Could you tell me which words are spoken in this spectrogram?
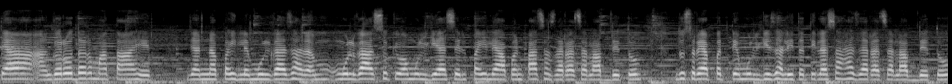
त्या गरोदर माता आहेत ज्यांना पहिले मुलगा झाला मुलगा असो किंवा मुलगी असेल पहिले आपण पाच हजाराचा लाभ देतो. दुसऱ्या पत्ते मुलगी झाली तर तिला सहा हजाराचा लाभ देतो.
